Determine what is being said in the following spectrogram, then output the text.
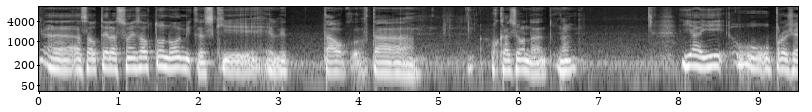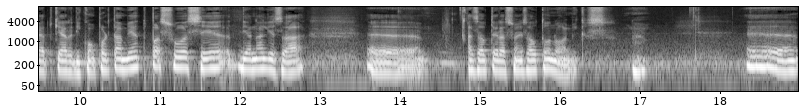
é, as alterações autonômicas que ele está tá ocasionando, né? E aí o, o, projeto que era de comportamento passou a ser de analisar é, as alterações autonômicas. Né? É,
